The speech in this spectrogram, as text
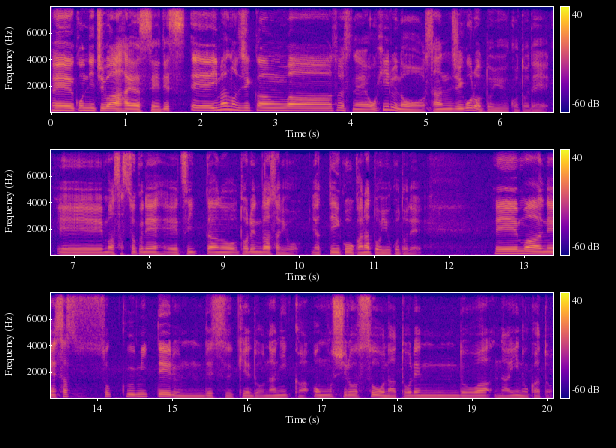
えー、こんにちは、早瀬です、えー、今の時間は、そうですね、お昼の3時頃ということで、えー、まあ、早速ね、えー、ツイッターのトレンドあさりをやっていこうかなということで、えまあね、早速見てるんですけど、何か面白そうなトレンドはないのかと。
